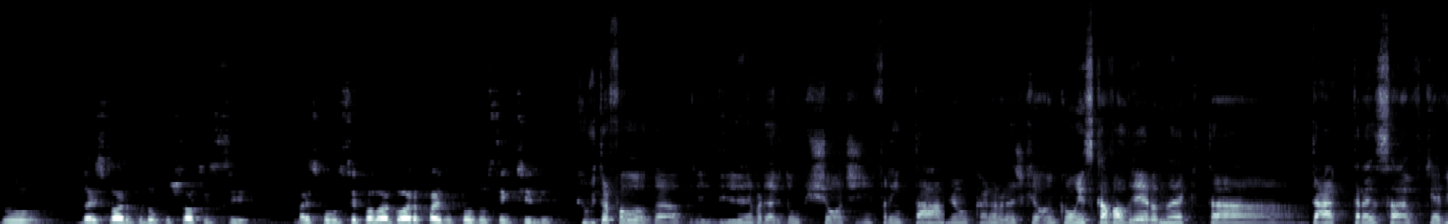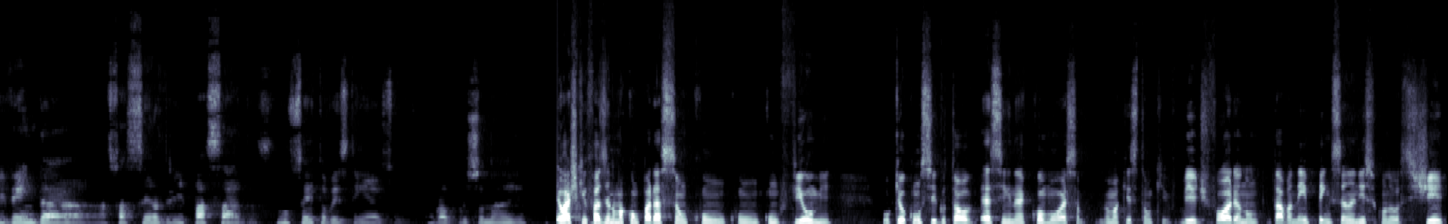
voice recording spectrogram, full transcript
do, da história do Don Quixote em si. Mas como você falou agora, faz todo o sentido. O que o Victor falou da, dele, na verdade, Don Quixote, de enfrentar, é um cara, na verdade, que é um, é um ex-cavaleiro, né, que tá, tá, traz essa, que é vivendo as facenas dele passadas. Não sei, talvez tenha isso com o próprio personagem. Eu acho que fazendo uma comparação com, com, com o filme, o que eu consigo, tal, é assim, né, como essa é uma questão que veio de fora, eu não estava nem pensando nisso quando eu assisti,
